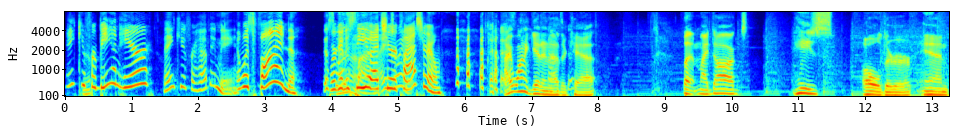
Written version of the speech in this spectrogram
Thank you for being here. Thank you for having me. It was fun. This We're going to was see you at I your classroom. I want to get another cat, but my dog's he's older, and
